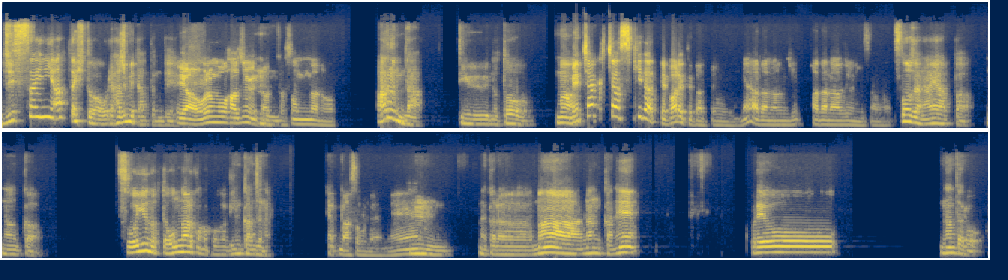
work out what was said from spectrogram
実際に会った人は俺初めて会ったので、いや、俺も初めて会った、うそんなの。あるんだっていうのと、まあ、めちゃくちゃ好きだってバレてたってことね、あだ名のジョ、あだ名ジョニーさんは。そうじゃない？やっぱ。なんか、そういうのって女の子の方が敏感じゃない？まあそうだようね。ん。だから、まあ、なんかね、これを、なんだろう、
